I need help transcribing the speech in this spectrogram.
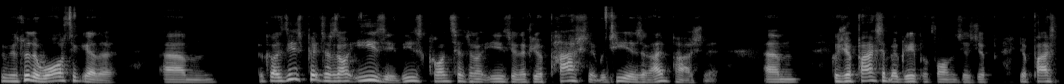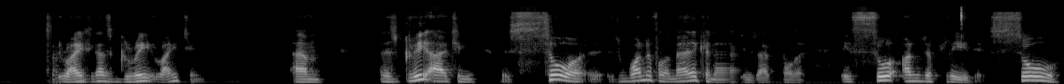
we were through the war together. Um, because these pictures are not easy. These concepts are not easy. And if you're passionate, which he is, and I'm passionate, because um, you're passionate about great performances, you're, you're passionate about writing, that's great writing. Um, and it's great acting. It's so it's wonderful American acting, as I call it. It's so underplayed. It's so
